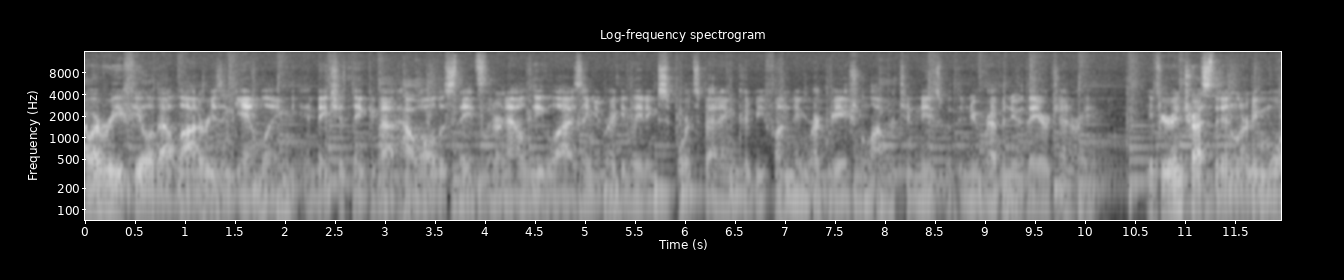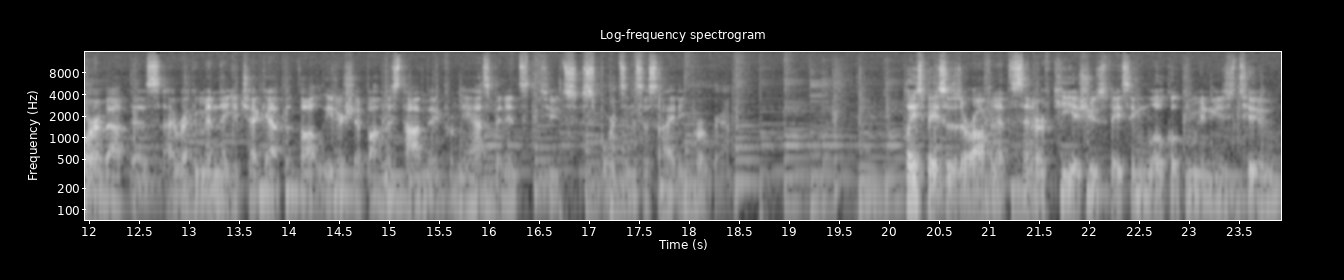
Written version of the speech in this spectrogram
However, you feel about lotteries and gambling, it makes you think about how all the states that are now legalizing and regulating sports betting could be funding recreational opportunities with the new revenue they are generating. If you're interested in learning more about this, I recommend that you check out the thought leadership on this topic from the Aspen Institute's Sports and Society program. Play spaces are often at the center of key issues facing local communities too,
